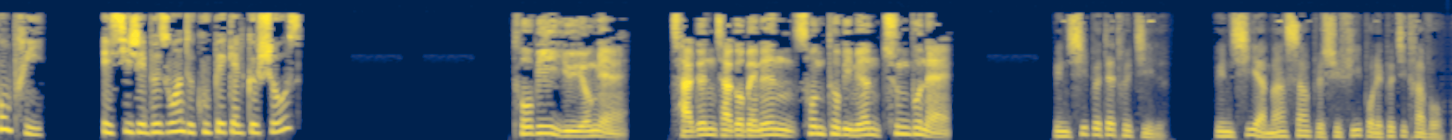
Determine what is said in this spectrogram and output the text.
Compris. Et si j'ai besoin de couper quelque chose 톱이 유용해. 작은 작업에는 손톱이면 충분해. Une scie peut être utile. Une scie à main simple suffit pour les petits travaux.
